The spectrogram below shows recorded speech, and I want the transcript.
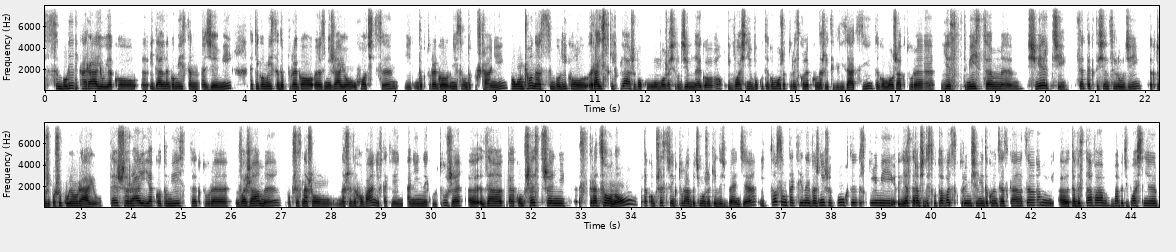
symbolika raju jako idealnego miejsca na Ziemi, takiego miejsca, do którego zmierzają uchodźcy i do którego nie są dopuszczani, połączona z symboliką rajskich plaż wokół Morza Śródziemnego i właśnie wokół tego morza, które jest kolebką naszej cywilizacji, tego morza, które jest miejscem śmierci, setek tysięcy ludzi, którzy poszukują raju. Też raj jako to miejsce, które uważamy poprzez naszą, nasze wychowanie w takiej, a nie innej kulturze e, za taką przestrzeń straconą, taką przestrzeń, która być może kiedyś będzie. I to są takie najważniejsze punkty, z którymi ja staram się dyskutować, z którymi się nie do końca zgadzam. E, ta wystawa ma być właśnie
